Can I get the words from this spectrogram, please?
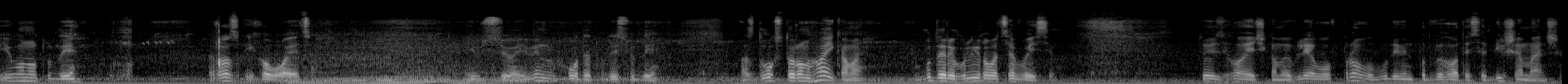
І воно туди раз і ховається. І все. І він виходить туди-сюди. А з двох сторон гайками буде регулюватися висів. Тобто гаєчками вліво-вправо буде він подвигатися більше-менше.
